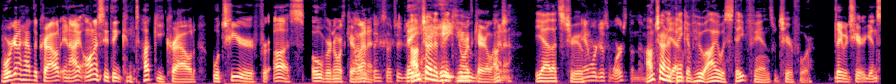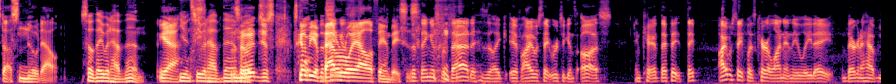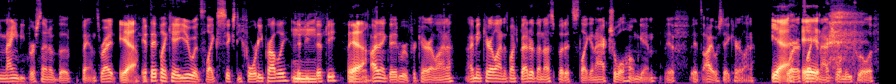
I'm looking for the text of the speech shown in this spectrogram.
we're going to have the crowd, and I honestly think Kentucky crowd will cheer for us over North I Carolina. would think so too. They I'm trying to hate think who North I'm Carolina. tr- yeah, that's true. and we're just worse than them. I'm trying to Yeah. think of who Iowa State fans would cheer for. they would cheer against us, no doubt. So they would have them. Yeah, UNC would have them. So but- it just it's going to Well, be a battle thing is- royale of fan bases. the thing is with that is like if Iowa State roots against us and Ca- if they, they, they Iowa State plays Carolina in the Elite Eight, they're gonna have ninety percent of the fans, right? Yeah. If they play KU, it's like 60-40 probably, mm-hmm. 50-50. Yeah. I think they'd root for Carolina. I mean, Carolina's much better than us, but it's like an actual home game if it's Iowa State Carolina, Yeah, where it's like it- an actual neutral if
